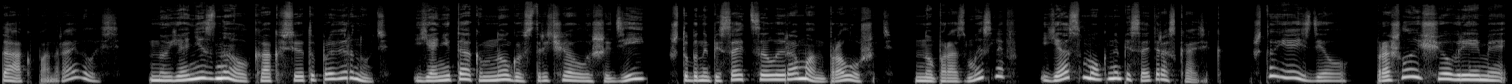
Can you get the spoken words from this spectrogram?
так понравилось, но я не знал, как все это провернуть. Я не так много встречал лошадей, чтобы написать целый роман про лошадь. Но, поразмыслив, я смог написать рассказик. Что я и сделал. Прошло еще время,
